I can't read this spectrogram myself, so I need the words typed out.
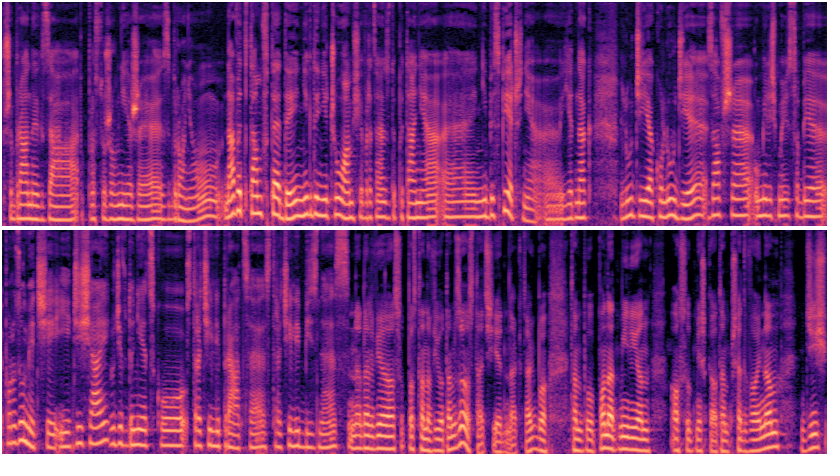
przebranych za po prostu żołnierzy z bronią, nawet tam wtedy nigdy nie czułam się, wracając do pytania, e, niebezpiecznie. E, jednak ludzi jako ludzie zawsze umieliśmy sobie porozumieć się i dzisiaj ludzie w Doniecku stracili pracę, stracili biznes. Nadal wiele osób postanowiło tam zostać jednak, tak? Bo tam było ponad milion osób mieszkało tam przed wojną. Dziś dziś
